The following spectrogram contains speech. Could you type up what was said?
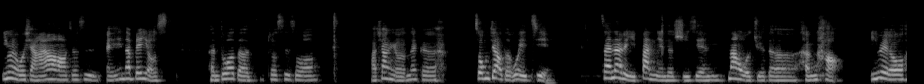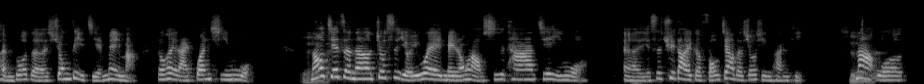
因为我想要就是哎那边有很多的，就是说好像有那个 宗教的慰藉，在那里半年的时间，那我觉得很好。因为有很多的兄弟姐妹嘛，都会来关心我。然后接着呢，就是有一位美容老师，他接引我，呃，也是去到一个佛教的修行团体。那我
